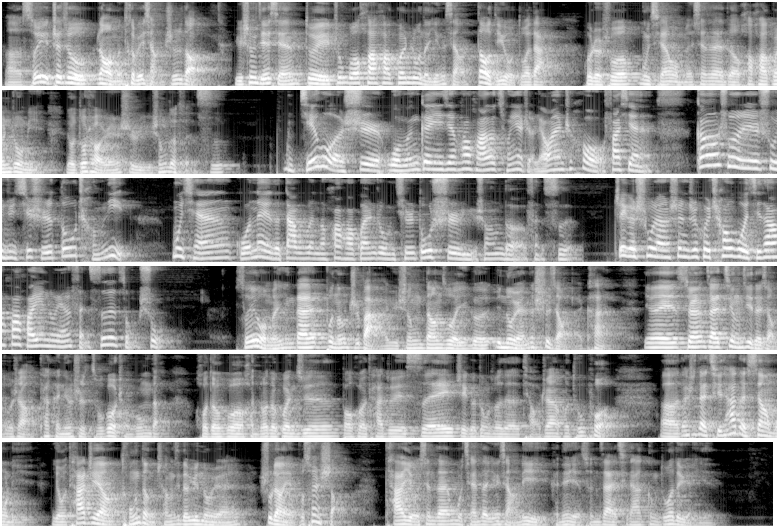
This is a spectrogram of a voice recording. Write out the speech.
啊，所以这就让我们特别想知道羽生结弦对中国花滑观众的影响到底有多大，或者说目前我们现在的花滑观众里有多少人是羽生的粉丝？结果是我们跟一些花滑的从业者聊完之后，发现刚刚说的这些数据其实都成立。目前国内的大部分的花滑观众其实都是羽生的粉丝，这个数量甚至会超过其他花滑运动员粉丝的总数。所以，我们应该不能只把羽生当做一个运动员的视角来看，因为虽然在竞技的角度上，他肯定是足够成功的，获得过很多的冠军，包括他对四 A 这个动作的挑战和突破，呃，但是在其他的项目里，有他这样同等成绩的运动员数量也不算少，他有现在目前的影响力，肯定也存在其他更多的原因。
